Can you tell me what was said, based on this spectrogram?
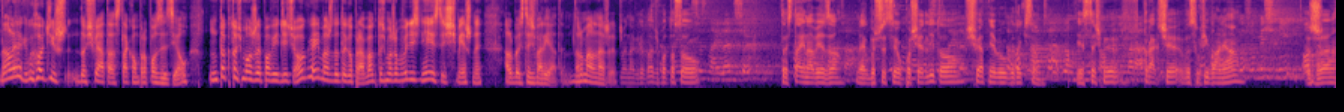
no ale jak wychodzisz do świata z taką propozycją, no to ktoś może powiedzieć, okej, masz do tego prawo, a ktoś może powiedzieć, nie jesteś śmieszny albo jesteś wariatem. Normalna rzecz. nagrywać, bo to są. To jest tajna wiedza. Jakby wszyscy ją posiedli, to świat nie byłby taki sam. Jesteśmy w trakcie wysłuchiwania, że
